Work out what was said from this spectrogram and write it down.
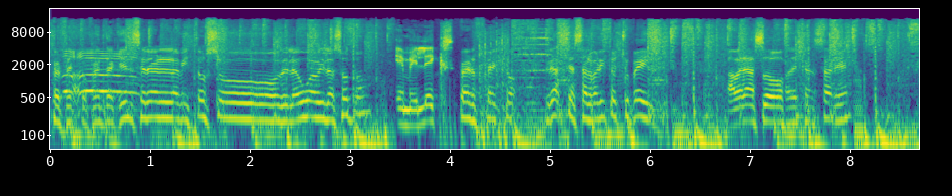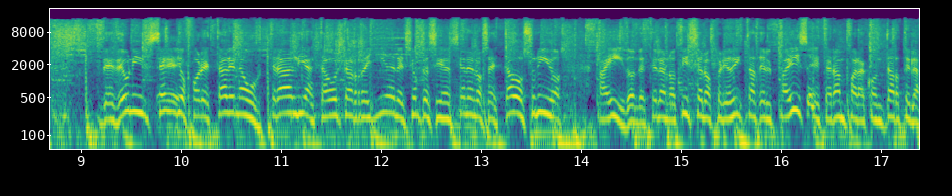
Perfecto. ¿Frente a quién será el amistoso de la UA Vila Soto? Emelex. Perfecto. Gracias, Alvarito Chupey. Abrazo. A descansar, ¿eh? Desde un incendio forestal en Australia hasta otra reñida elección presidencial en los Estados Unidos. Ahí, donde esté la noticia, los periodistas del país estarán para contártela,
